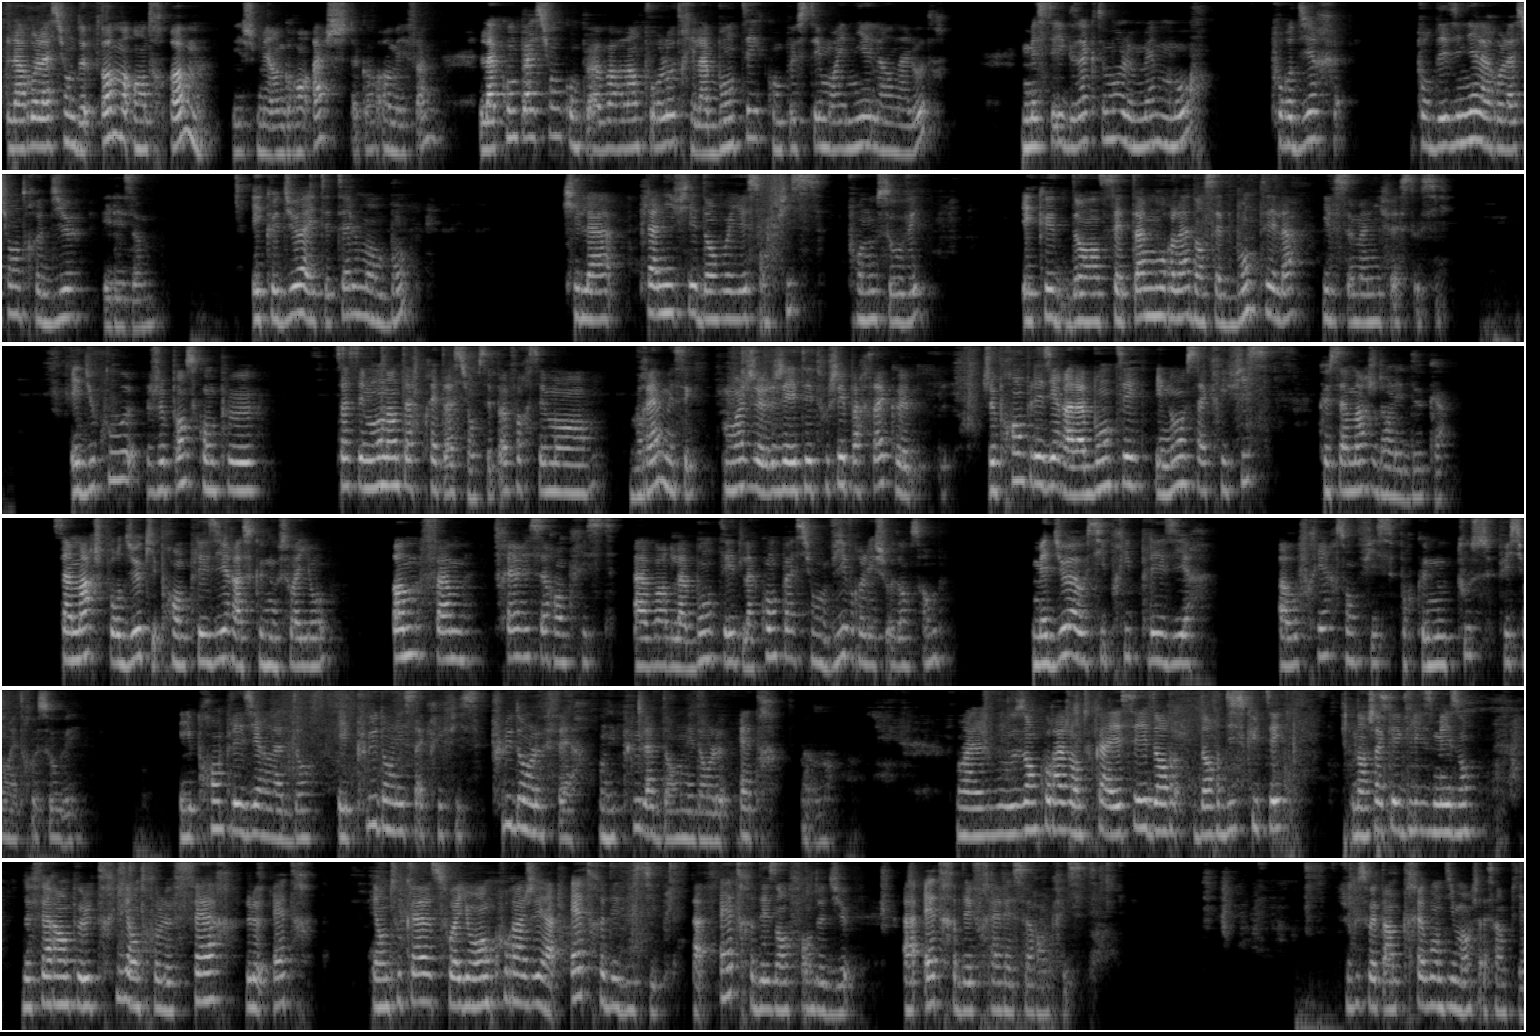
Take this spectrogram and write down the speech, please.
la relation de homme entre hommes, et je mets un grand H, d'accord, homme et femme, la compassion qu'on peut avoir l'un pour l'autre et la bonté qu'on peut se témoigner l'un à l'autre. Mais c'est exactement le même mot pour dire, pour désigner la relation entre Dieu et les hommes. Et que Dieu a été tellement bon qu'il a planifié d'envoyer son Fils pour nous sauver. Et que dans cet amour-là, dans cette bonté-là, il se manifeste aussi. Et du coup, je pense qu'on peut. Ça, c'est mon interprétation. C'est pas forcément vrai, mais c'est moi, j'ai été touchée par ça que je prends plaisir à la bonté et non au sacrifice, que ça marche dans les deux cas. Ça marche pour Dieu qui prend plaisir à ce que nous soyons hommes, femmes, frères et sœurs en Christ, à avoir de la bonté, de la compassion, vivre les choses ensemble. Mais Dieu a aussi pris plaisir à offrir son Fils pour que nous tous puissions être sauvés. Et il prend plaisir là-dedans, et plus dans les sacrifices, plus dans le faire. On n'est plus là-dedans, on est dans le être. je vous encourage en tout cas à essayer d'en rediscuter dans chaque église maison, de faire un peu le tri entre le faire, le être. Et en tout cas, soyons encouragés à être des disciples, à être des enfants de Dieu, à être des frères et sœurs en Christ. Je vous souhaite un très bon dimanche à Saint-Pierre.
